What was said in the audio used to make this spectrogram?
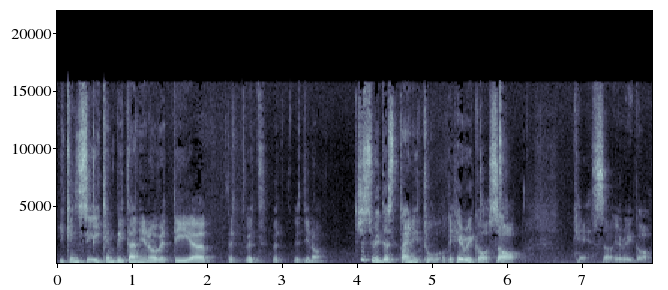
you can see it can be done, you know, with the uh, with, with with with you know, just with this tiny tool. Okay, here we go. So, okay, so here we go.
